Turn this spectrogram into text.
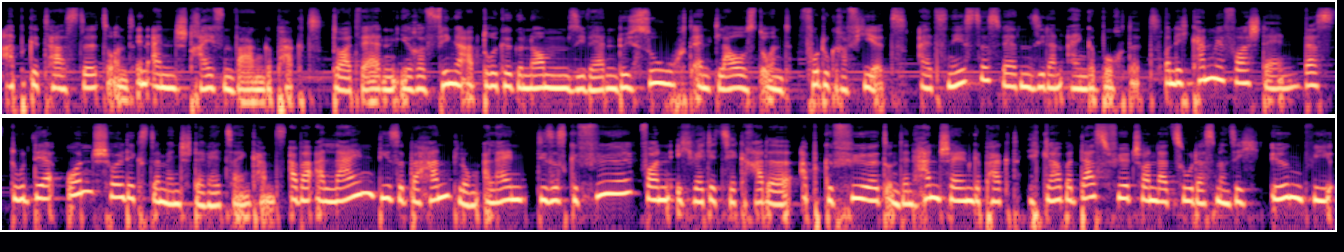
abgetastet und in einen Streifenwagen gepackt. Dort werden ihre Fingerabdrücke genommen, sie werden durchsucht, entlaust und fotografiert. Als nächstes werden sie dann eingebuchtet. Und ich kann mir vorstellen, dass du der unschuldigste Mensch der Welt sein kannst. Aber allein diese Behandlung, allein dieses Gefühl von ich werde jetzt hier gerade abgeführt und in Handschellen gepackt. Ich glaube, das führt schon dazu, dass man sich irgendwie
